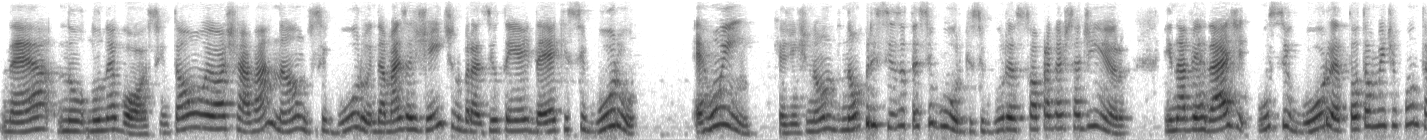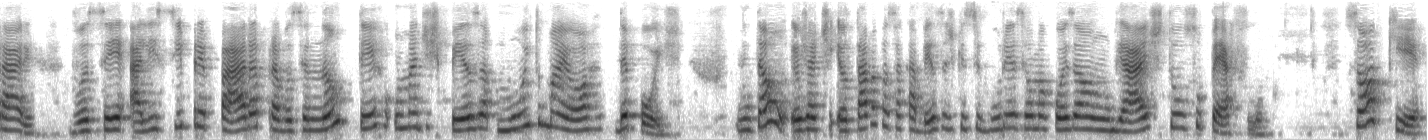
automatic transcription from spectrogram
né, no, no, negócio. Então eu achava, ah, não, seguro, ainda mais a gente no Brasil tem a ideia que seguro é ruim, que a gente não, não precisa ter seguro, que seguro é só para gastar dinheiro. E na verdade, o seguro é totalmente o contrário você ali se prepara para você não ter uma despesa muito maior depois. Então, eu já eu estava com essa cabeça de que seguro ia ser uma coisa, um gasto supérfluo. Só que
